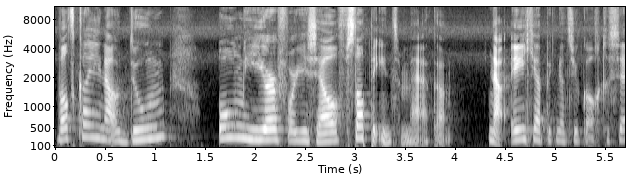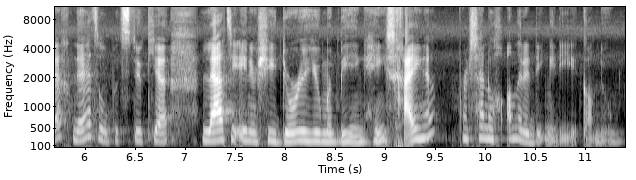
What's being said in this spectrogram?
Wat kan je nou doen om hier voor jezelf stappen in te maken? Nou, eentje heb ik natuurlijk al gezegd, net op het stukje laat die energie door je human being heen schijnen. Maar er zijn nog andere dingen die je kan doen.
